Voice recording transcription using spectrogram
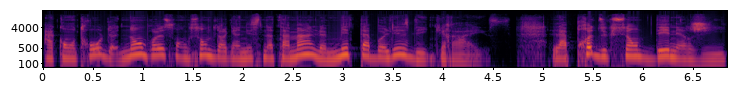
a contrôle de nombreuses fonctions de l'organisme, notamment le métabolisme des graisses. la production d'énergie.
